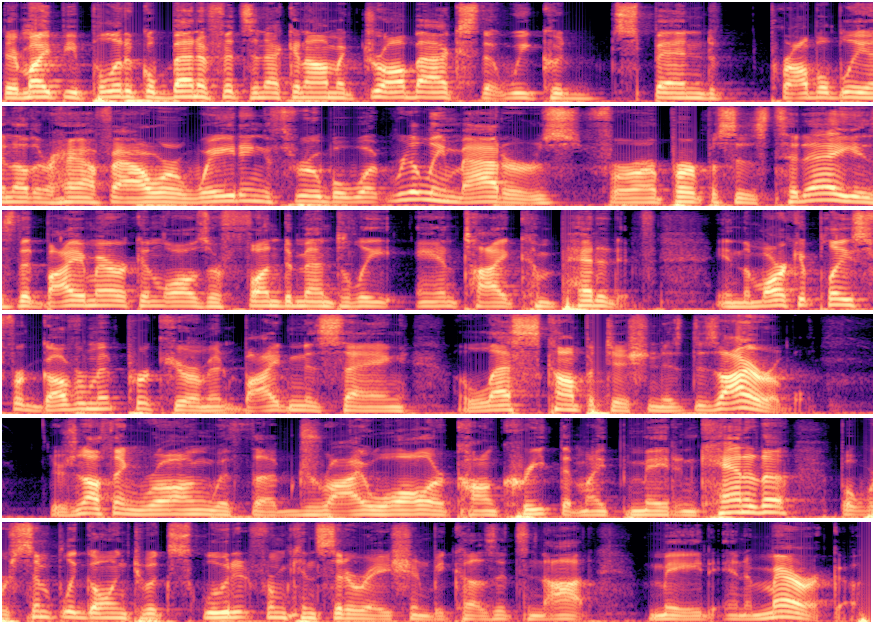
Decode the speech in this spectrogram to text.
There might be political benefits and economic drawbacks that we could spend probably another half hour wading through. But what really matters for our purposes today is that Buy American laws are fundamentally anti competitive. In the marketplace for government procurement, Biden is saying less competition is desirable. There's nothing wrong with the drywall or concrete that might be made in Canada, but we're simply going to exclude it from consideration because it's not made in America.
